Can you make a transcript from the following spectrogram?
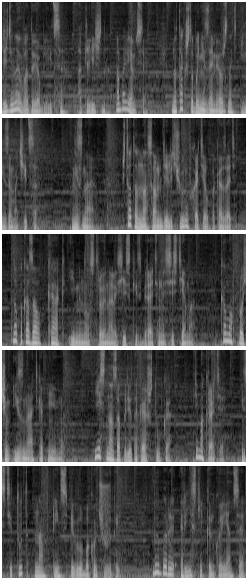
Ледяной водой облиться – отлично, обольемся, но так, чтобы не замерзнуть и не замочиться. Не знаю, что там на самом деле Чуров хотел показать, но показал, как именно устроена российская избирательная система. Кому, впрочем, и знать, как не ему. Есть на Западе такая штука – Демократия. Институт нам в принципе глубоко чуждый. Выборы, риски, конкуренция,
